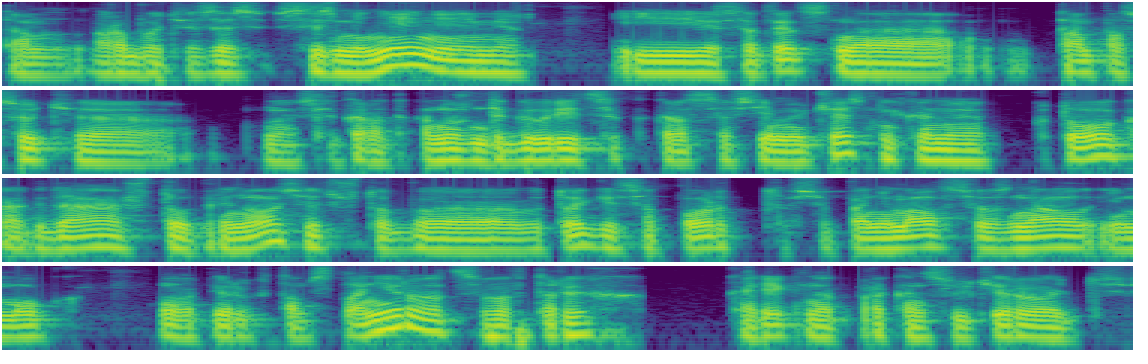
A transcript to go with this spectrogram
там, работе с, с изменениями. И, соответственно, там, по сути, ну, если кратко, нужно договориться как раз со всеми участниками, кто, когда, что приносит, чтобы в итоге саппорт все понимал, все знал и мог, ну, во-первых, там спланироваться, во-вторых, корректно проконсультировать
